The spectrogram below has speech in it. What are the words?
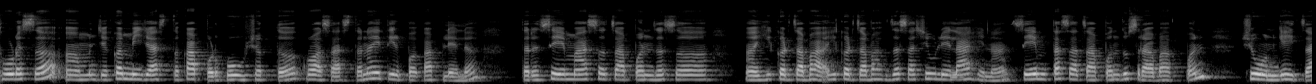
थोडंसं म्हणजे कमी जास्त कापड होऊ शकतं. क्रॉस असतं ना तिरपक आपल्याला तर सेम असंच आपण जसं इकडचा भाग इकडचा भाग जसा शिवलेला आहे ना सेम तसाच आपण दुसरा भाग पण शिवून घ्यायचा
